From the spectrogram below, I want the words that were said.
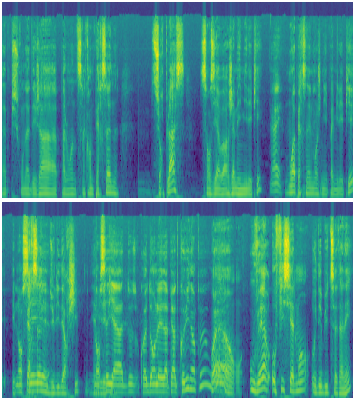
euh, puisqu'on a déjà pas loin de 50 personnes sur place sans y avoir jamais mis les pieds. Moi, personnellement, je n'y ai pas mis les pieds. Et personne du leadership n'y a lancé mis les pieds. il y a deux... Quoi, dans la période Covid un peu Ouais, ouvert officiellement au début de cette année,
